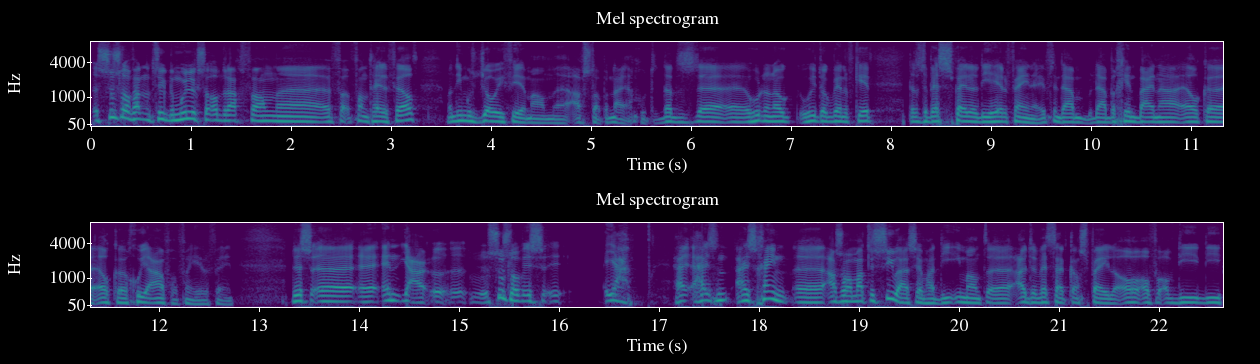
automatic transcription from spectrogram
Soeslof had natuurlijk de moeilijkste opdracht van, eh, van, het hele veld. Want die moest Joey Veerman eh, afstappen. Nou ja, goed. Dat is eh, hoe, dan ook, hoe je het ook bent of verkeerd. Dat is de beste speler die Heerenveen heeft. En daar, daar begint bijna elke, elke goede aanval van Heerenveen. Dus, en ja, Soeslof is... ja, hij, hij, is een, hij is geen eh Azor Matusiwa, zeg maar, die iemand eh, uit de wedstrijd kan spelen. Of, of, die, die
